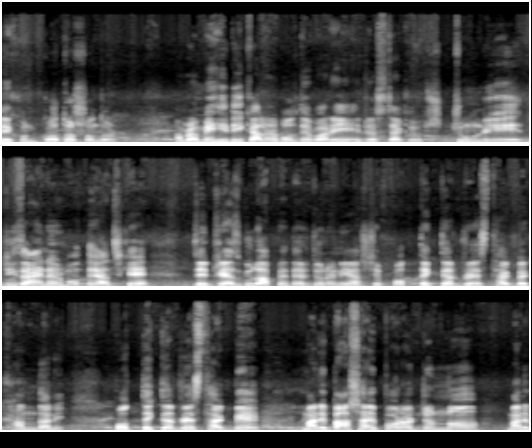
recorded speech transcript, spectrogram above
দেখুন, কত সুন্দর। আমরা মেহেদি কালার বলতে পারি এই ড্রেসটাকে। চুনরি ডিজাইনের মধ্যে আজকে যে ড্রেসগুলো আপনাদের জন্য নিয়ে আসছে, প্রত্যেকটা ড্রেস থাকবে খানদানি। প্রত্যেকটা ড্রেস থাকবে মানে বাসায় পরার জন্য মানে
